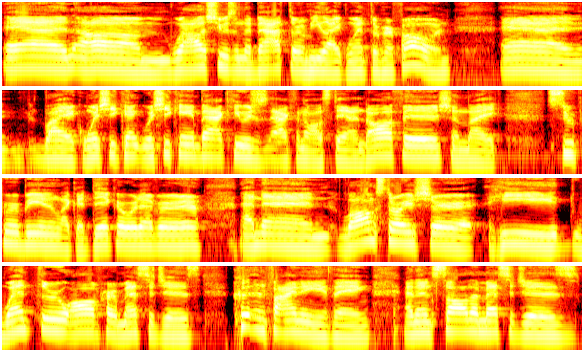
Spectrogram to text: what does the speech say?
And um, while she was in the bathroom, he like went through her phone and like when she came when she came back, he was just acting all standoffish and like super being like a dick or whatever. And then, long story short, he went through all of her messages, couldn't find anything, and then saw the messages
